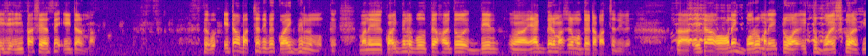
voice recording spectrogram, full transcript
এই যে এই পাশে আছে, এইটার মা। তো এটাও বাচ্চা দিবে কয়েকদিনের মধ্যে। মানে কয়েকদিনে বলতে হয়তো দেড় এক দেড় মাসের মধ্যে এটা বাচ্চা দিবে। তা এটা অনেক বড় মানে একটু একটু বয়স্ক আর কি।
